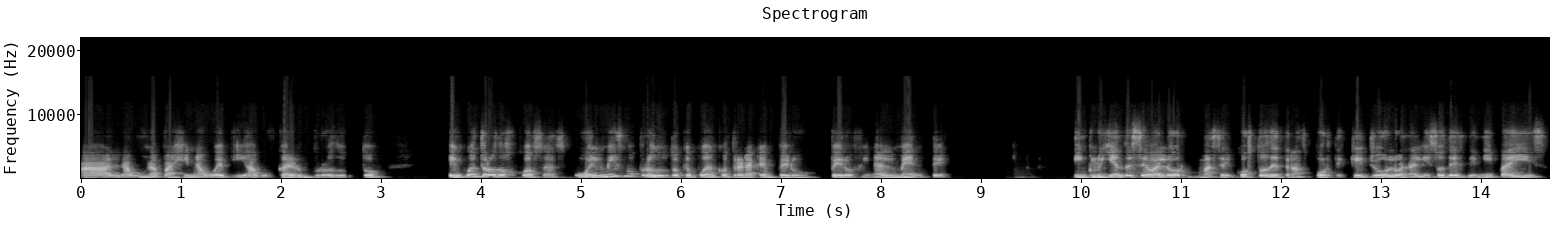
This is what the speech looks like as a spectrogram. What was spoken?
a una página web y a buscar un producto, encuentro dos cosas, o el mismo producto que puedo encontrar acá en Perú, pero finalmente, incluyendo ese valor más el costo de transporte, que yo lo analizo desde mi país,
